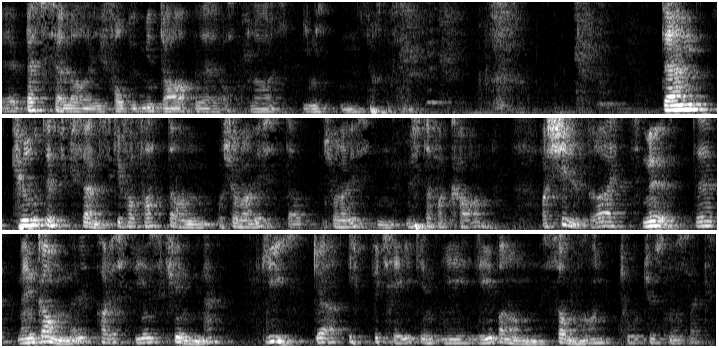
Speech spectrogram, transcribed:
eh, bestselger i formidable opplag i 1945. Den kurdisk-svenske forfatteren og journalisten Mustafa Khan har skildra et møte med en gammel palestinsk kvinne like etter krigen i Libanon sommeren 2006.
